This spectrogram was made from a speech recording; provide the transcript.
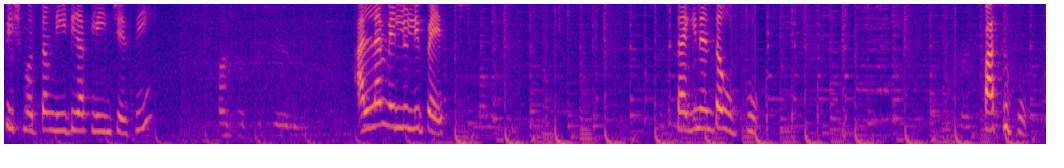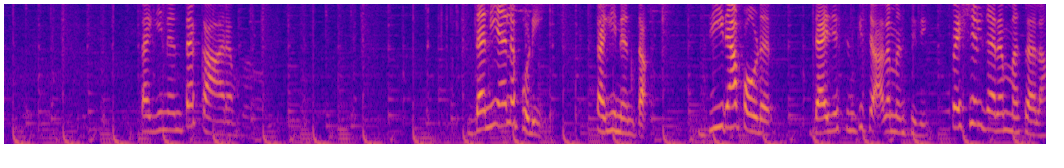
ఫిష్ మొత్తం నీట్గా క్లీన్ చేసి. అల్లం వెల్లుల్లి పేస్ట్. తగినంత ఉప్పు. పసుపు. తగినంత కారం. ధనియాల పొడి. తగినంత. జీరా పౌడర్. డైజెషన్కి చాలా మంచిది. స్పెషల్ గరం మసాలా.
